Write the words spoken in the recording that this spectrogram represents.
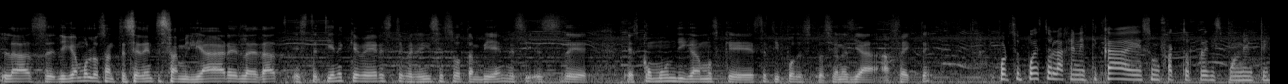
las, digamos, los antecedentes familiares, la edad, este, ¿tiene que ver, este Berenice, eso también? Es, es, es común, digamos, que este tipo de situaciones ya afecte. Por supuesto, la genética es un factor predisponente.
